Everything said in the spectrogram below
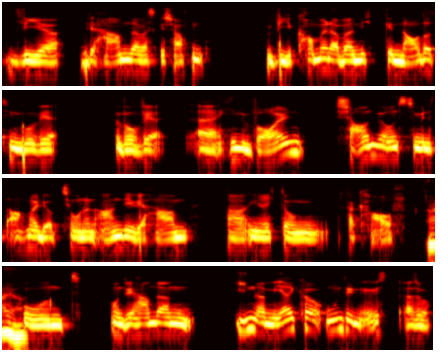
wir, wir haben da was geschaffen, wir kommen aber nicht genau dorthin, wo wir, wo wir äh, hinwollen. Schauen wir uns zumindest auch mal die Optionen an, die wir haben äh, in Richtung Verkauf. Ah, ja. und, und wir haben dann in Amerika und in Österreich, also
